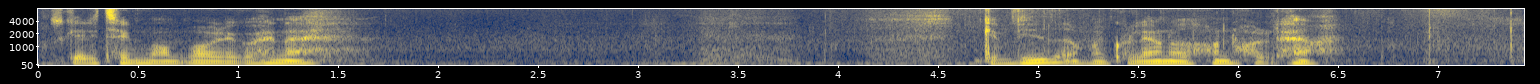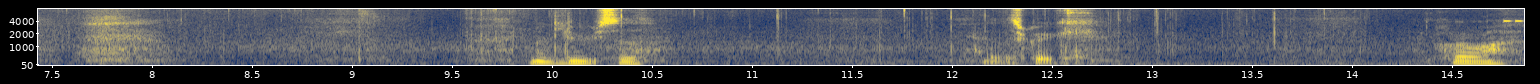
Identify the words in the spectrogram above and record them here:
Så skal jeg lige tænke mig om, hvor jeg går hen af. Jeg kan vide, om man kunne lave noget håndholdt her. Med lyset. Jeg ved sgu ikke. Jeg prøver.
